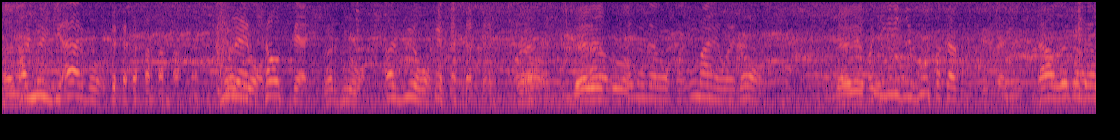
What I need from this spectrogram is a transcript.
Her büyük ol. Дарья Суло. Özür dilerim o kadar. İmanı oydu o. Дарья Суло. телевидению будут показывать передачи? Да, o kadar.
